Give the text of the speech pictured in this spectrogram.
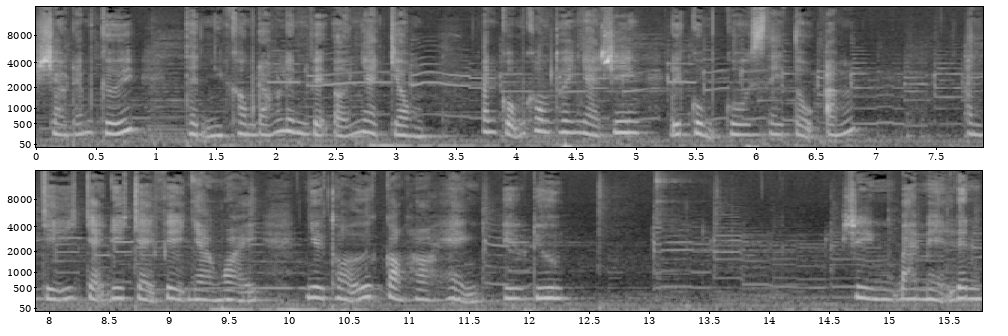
Sau đám cưới, thịnh không đón linh về ở nhà chồng. Anh cũng không thuê nhà riêng để cùng cô xây tổ ấm anh chỉ chạy đi chạy về nhà ngoại, như thuở còn hò hẹn yêu đương. Riêng ba mẹ linh,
